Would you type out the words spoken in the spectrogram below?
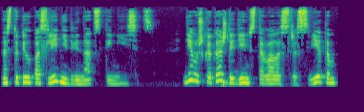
Наступил последний двенадцатый месяц. Девушка каждый день вставала с рассветом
